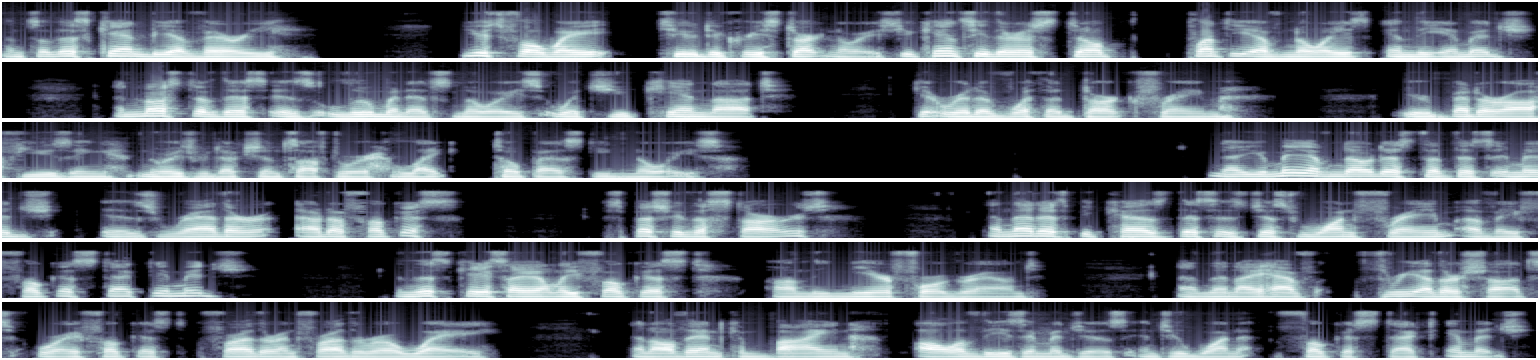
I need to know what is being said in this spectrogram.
And so this can be a very useful way to decrease dark noise. You can see there is still plenty of noise in the image, and most of this is luminance noise, which you cannot get rid of with a dark frame. You're better off using noise reduction software like Topaz Denoise. Now you may have noticed that this image is rather out of focus, especially the stars. And that is because this is just one frame of a focus stacked image. In this case, I only focused on the near foreground. And then I have three other shots where I focused farther and farther away. And I'll then combine all of these images into one focus stacked image.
